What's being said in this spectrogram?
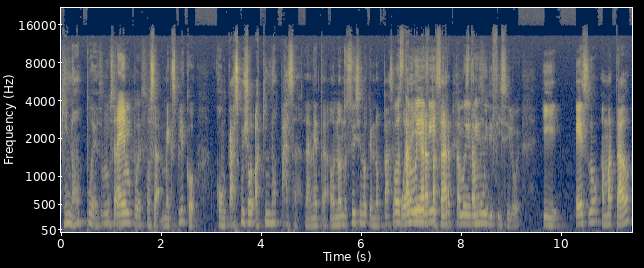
Aquí no, pues. Un o sea, tren, pues. o sea, me explico. Con casco y show, aquí no pasa, la neta. O no, no estoy diciendo que no pase. O está Puede muy llegar difícil, a pasar. está muy está muy difícil. güey. Y eso ha matado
